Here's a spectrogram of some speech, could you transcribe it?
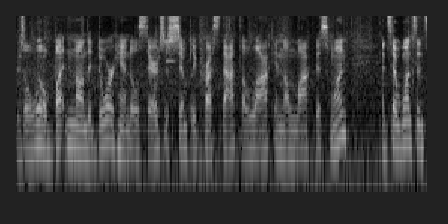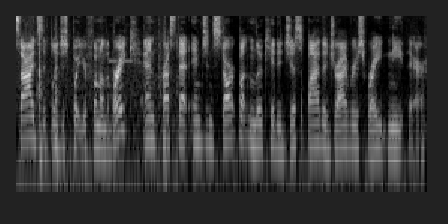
There's a little button on the door handles there. So simply press that to lock and unlock this one. And so once inside, simply just put your foot on the brake and press that engine start button located just by the driver's right knee there.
